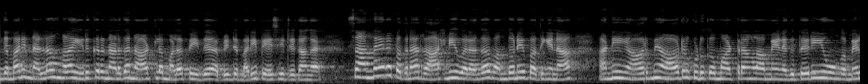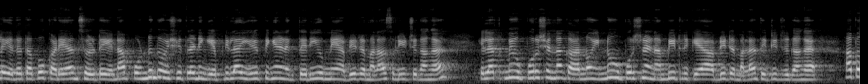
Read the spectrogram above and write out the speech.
இந்த மாதிரி நல்லவங்களாம் இருக்கிறனால தான் நாட்டில் மழை பெய்யுது அப்படின்ற மாதிரி பேசிகிட்டு இருக்காங்க. ஸோ அந்த நேரம் பார்த்தோன்னா ராகினி வராங்க. வந்தோடனே பார்த்தீங்கன்னா அண்ணே யாருமே ஆர்டர் கொடுக்க மாட்டாங்களாமே எனக்கு தெரியும் உங்கள் மேலே எந்த தப்பும் கிடையாதுன்னு சொல்லிட்டு ஏன்னா பொண்ணுங்க விஷயத்தில் நீங்கள் எப்படிலாம் இருப்பீங்கன்னு எனக்கு தெரியுமே அப்படின்ற மாதிரிலாம் சொல்லிட்டு இருக்காங்க. எல்லாத்துக்குமே உன் புருஷன் தான் காரணம். இன்னும் புருஷனை நம்பிட்டு இருக்கியா? அப்படின்ற மாதிரிலாம் திட்டிட்டு இருக்காங்க. அப்போ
